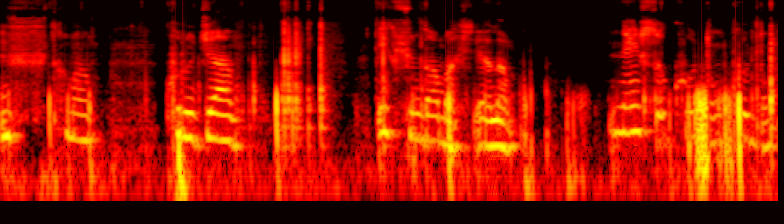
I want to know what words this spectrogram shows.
Üf tamam. Kuracağım. İlk şundan başlayalım. Neyse kurdum kurdum.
